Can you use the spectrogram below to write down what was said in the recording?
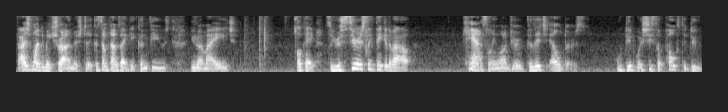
So I just wanted to make sure I understood, because sometimes I get confused, you know, at my age. Okay, so you're seriously thinking about canceling one of your village elders who did what she's supposed to do,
